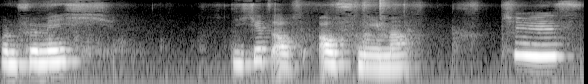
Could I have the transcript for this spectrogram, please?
und für mich, die ich jetzt auf, aufnehme. Tschüss!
